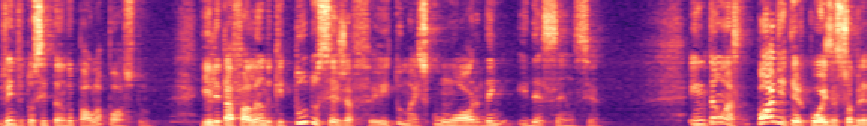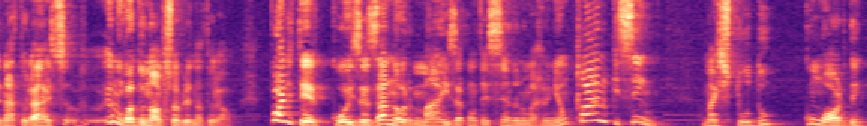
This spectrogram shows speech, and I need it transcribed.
Gente, eu estou citando Paulo apóstolo. E ele está falando que tudo seja feito, mas com ordem e decência. Então, pode ter coisas sobrenaturais, eu não gosto do nome sobrenatural. Pode ter coisas anormais acontecendo numa reunião? Claro que sim, mas tudo com ordem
